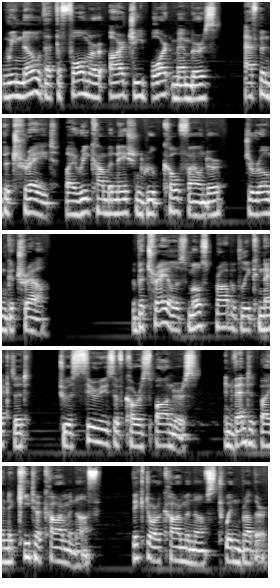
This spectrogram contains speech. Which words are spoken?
We know that the former RG board members have been betrayed by Recombination Group co founder Jerome Gatrell. The betrayal is most probably connected to a series of corresponders invented by Nikita Karmenov, Viktor Karmenov's twin brother.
